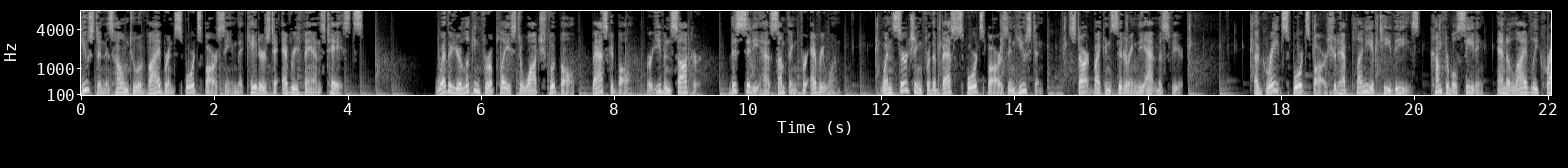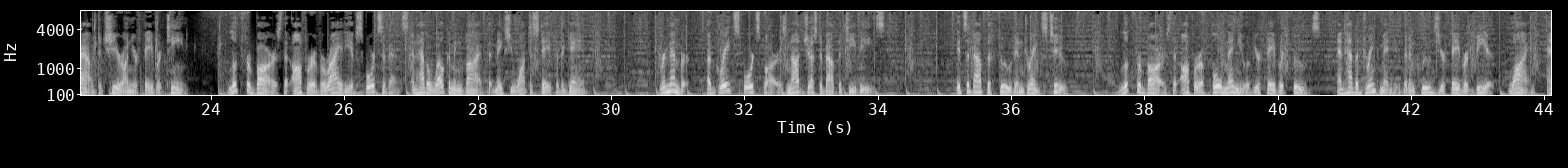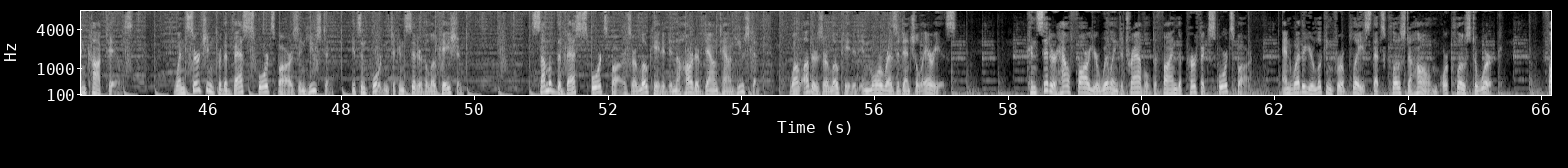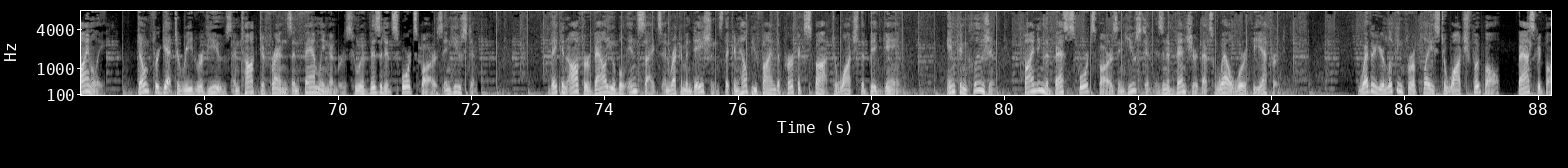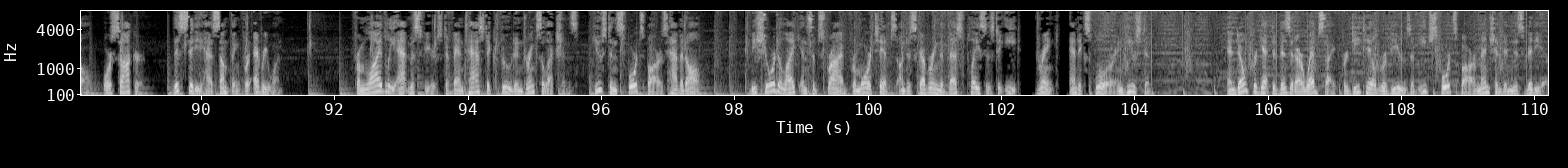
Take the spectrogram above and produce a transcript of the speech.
Houston is home to a vibrant sports bar scene that caters to every fan's tastes. Whether you're looking for a place to watch football, basketball, or even soccer, this city has something for everyone. When searching for the best sports bars in Houston, start by considering the atmosphere. A great sports bar should have plenty of TVs, comfortable seating, and a lively crowd to cheer on your favorite team. Look for bars that offer a variety of sports events and have a welcoming vibe that makes you want to stay for the game. Remember, a great sports bar is not just about the TVs. It's about the food and drinks too. Look for bars that offer a full menu of your favorite foods and have a drink menu that includes your favorite beer, wine, and cocktails. When searching for the best sports bars in Houston, it's important to consider the location. Some of the best sports bars are located in the heart of downtown Houston, while others are located in more residential areas. Consider how far you're willing to travel to find the perfect sports bar, and whether you're looking for a place that's close to home or close to work. Finally, don't forget to read reviews and talk to friends and family members who have visited sports bars in Houston. They can offer valuable insights and recommendations that can help you find the perfect spot to watch the big game. In conclusion, Finding the best sports bars in Houston is an adventure that's well worth the effort. Whether you're looking for a place to watch football, basketball, or soccer, this city has something for everyone. From lively atmospheres to fantastic food and drink selections, Houston's sports bars have it all. Be sure to like and subscribe for more tips on discovering the best places to eat, drink, and explore in Houston. And don't forget to visit our website for detailed reviews of each sports bar mentioned in this video.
